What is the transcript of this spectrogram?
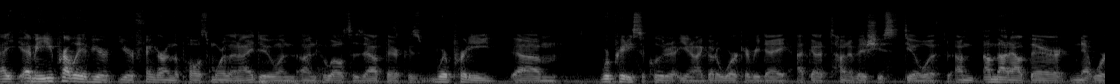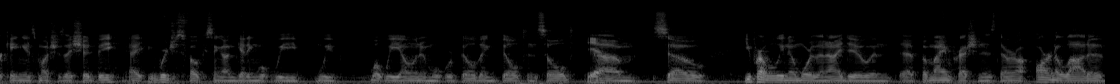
I, I mean, you probably have your, your finger on the pulse more than I do on, on who else is out there because we're pretty um, we're pretty secluded. You know, I go to work every day. I've got a ton of issues to deal with. I'm, I'm not out there networking as much as I should be. I, we're just focusing on getting what we we've what we own and what we're building built and sold. Yeah. Um, so you probably know more than I do, and uh, but my impression is there aren't a lot of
